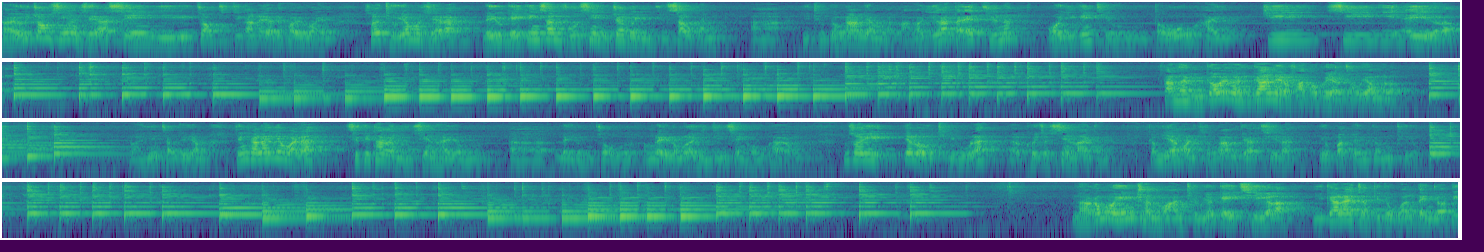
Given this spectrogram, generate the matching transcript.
嗱，佢裝線嗰陣時咧，線與裝置之間都有啲虛位，所以調音嗰陣時咧，你要幾經辛苦先將佢完全收緊啊，而調到啱音嘅。嗱，我而家第一轉咧，我已經調到係 G C E A 噶啦，但係唔夠一陣間，你又發覺佢又走音㗎啦。走咗音，点解咧？因为咧，小吉他嘅延线系用诶尼龙做嘅，咁尼龙咧延展性好强，咁所以一路调咧，因佢就先拉紧，咁而家我哋调啱咗一次咧，要不断咁调。嗱，咁我已经循环调咗几次噶啦，而家咧就叫做稳定咗啲。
